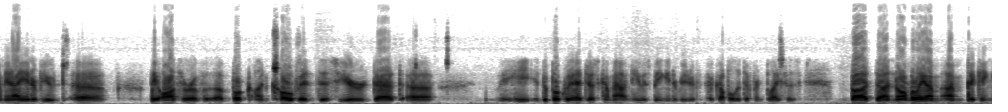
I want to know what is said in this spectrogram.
I mean, I interviewed uh, the author of a book on COVID this year that uh, he the book had just come out and he was being interviewed a couple of different places. But uh, normally I'm I'm picking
